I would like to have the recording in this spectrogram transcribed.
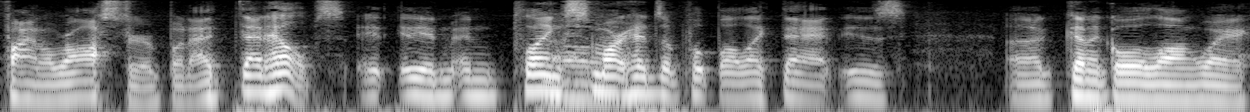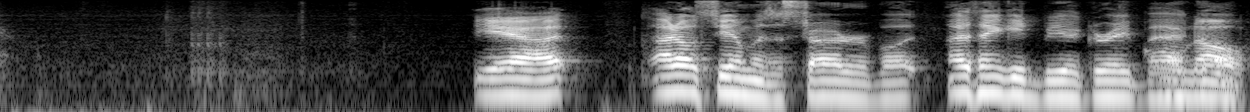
final roster, but I, that helps. It, it, and playing oh. smart heads up football like that is uh, gonna go a long way. Yeah, I don't see him as a starter, but I think he'd be a great backup oh, no.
